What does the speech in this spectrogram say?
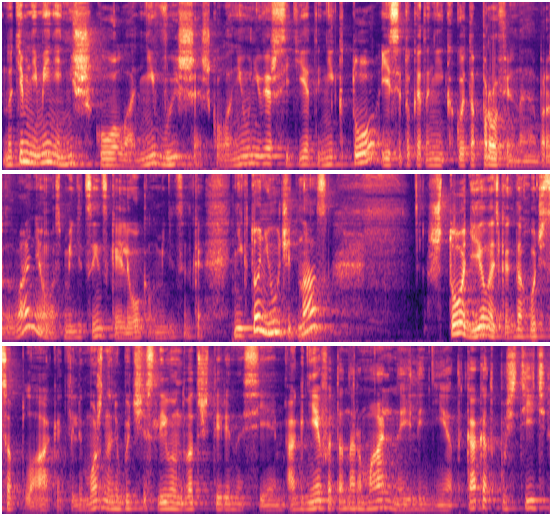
Но тем не менее ни школа, ни высшая школа, ни университеты, никто, если только это не какое-то профильное образование у вас, медицинское или около медицинское, никто не учит нас, что делать, когда хочется плакать? Или можно ли быть счастливым 24 на 7? А гнев это нормально или нет? Как отпустить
